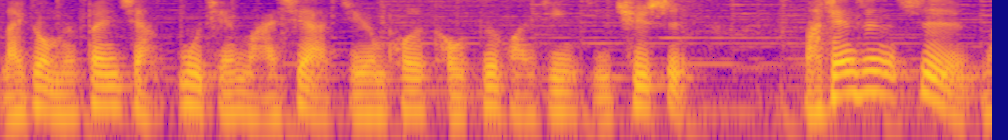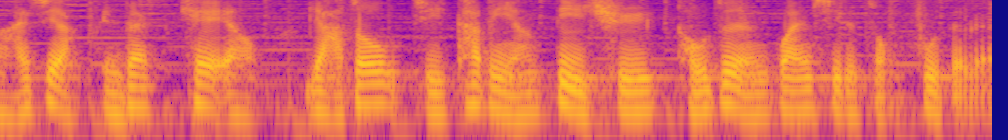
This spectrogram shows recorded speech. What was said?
来跟我们分享目前马来西亚吉隆坡的投资环境及趋势。马先生是马来西亚 Invest KL 亚洲及太平洋地区投资人关系的总负责人。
